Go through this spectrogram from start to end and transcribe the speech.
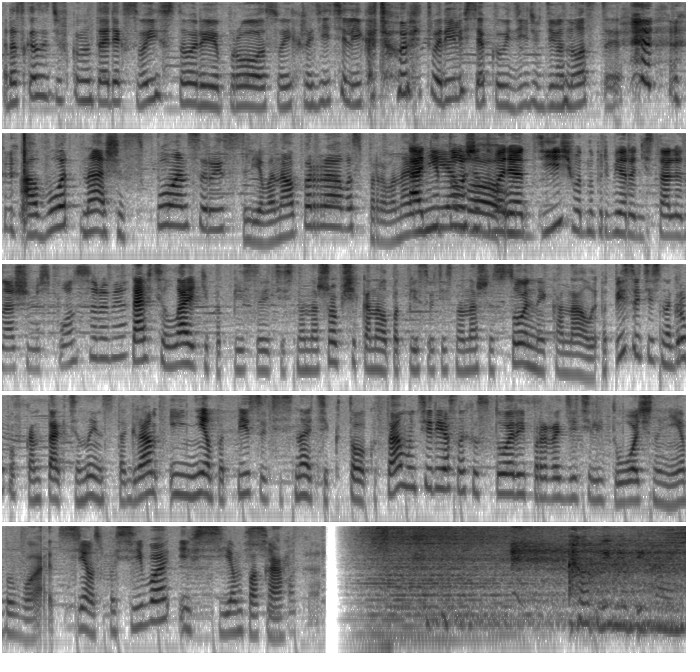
Рассказывайте в комментариях свои истории про своих родителей, которые творили всякую дичь в 90-е. А вот наши спонсоры слева направо, справа налево. Они тоже творят дичь. Вот, например, они стали нашими спонсорами. Ставьте лайки, подписывайтесь на наш общий канал, подписывайтесь на наши сольные каналы, подписывайтесь на группу ВКонтакте, на Инстаграм и не подписывайтесь на ТикТок. Там интересных историй про родителей точно не бывает. Всем спасибо и всем пока. I'll leave you behind.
